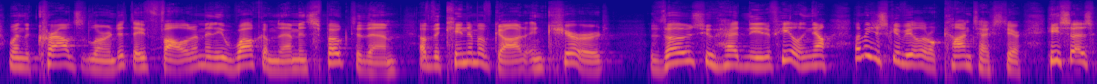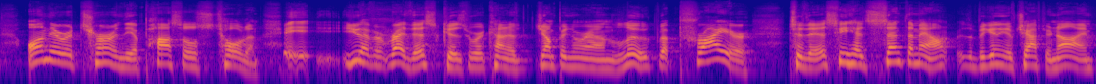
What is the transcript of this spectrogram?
When the crowds learned it, they followed him, and he welcomed them and spoke to them of the kingdom of God and cured those who had need of healing. Now, let me just give you a little context here. He says, on their return, the apostles told him. You haven't read this because we're kind of jumping around Luke, but prior to this, he had sent them out, the beginning of chapter 9,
